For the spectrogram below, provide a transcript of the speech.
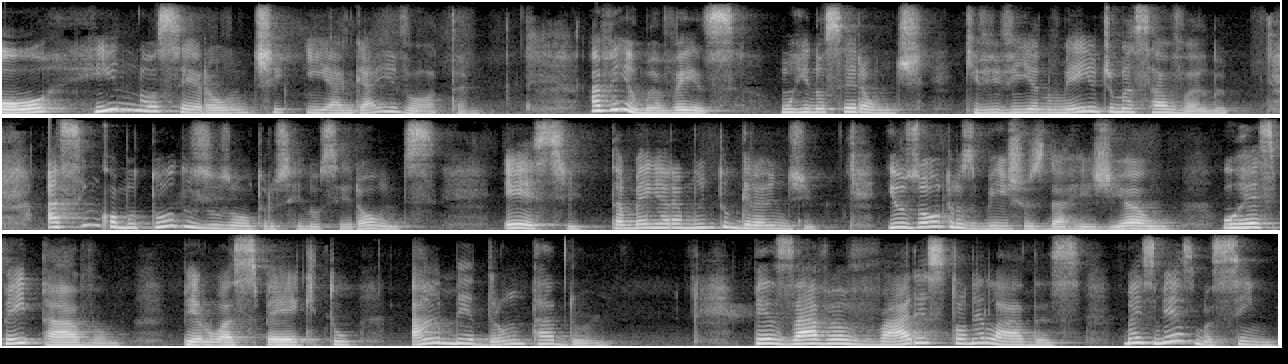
O rinoceronte e a gaivota. Havia uma vez um rinoceronte que vivia no meio de uma savana. Assim como todos os outros rinocerontes, este também era muito grande e os outros bichos da região o respeitavam pelo aspecto amedrontador. Pesava várias toneladas, mas mesmo assim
